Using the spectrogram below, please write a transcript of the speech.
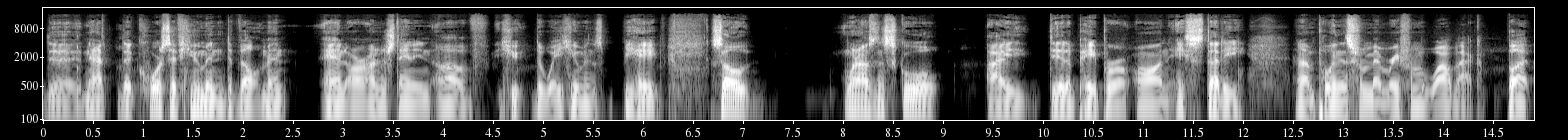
the nat- the course of human development and our understanding of hu- the way humans behave. So when i was in school i did a paper on a study and i'm pulling this from memory from a while back but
